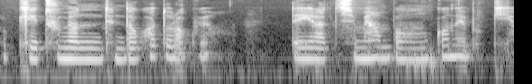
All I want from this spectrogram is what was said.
이렇게 두면 된다고 하더라고요. 내일 아침에 한번 꺼내볼게요.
